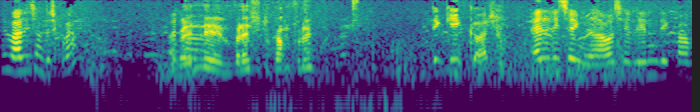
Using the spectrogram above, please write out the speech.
det var ligesom det skulle være. Og det, Hvordan, øh, hvordan synes du kampen forløb? Det gik godt. Alle de ting, vi havde aftalt inden, det kom,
